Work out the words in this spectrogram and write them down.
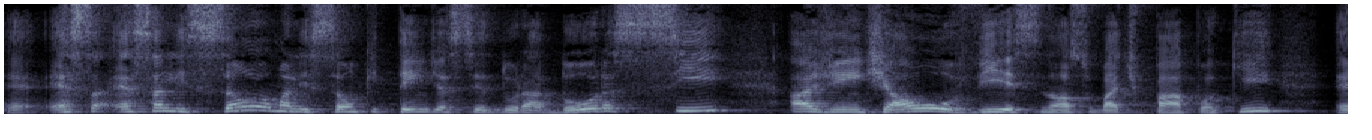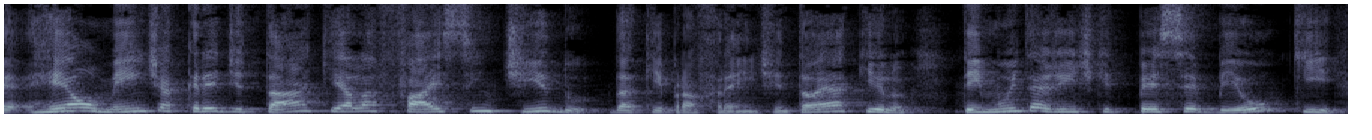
é, essa, essa lição é uma lição que tende a ser duradoura se a gente, ao ouvir esse nosso bate-papo aqui, é, realmente acreditar que ela faz sentido daqui para frente. Então é aquilo. Tem muita gente que percebeu que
